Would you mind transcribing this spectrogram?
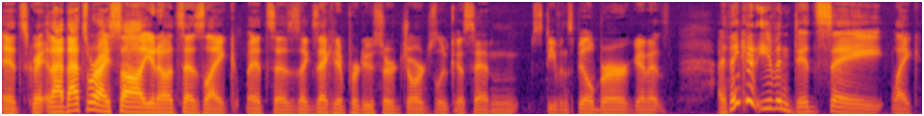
it's great. That, that's where I saw you know it says like it says executive producer George Lucas and Steven Spielberg, and it I think it even did say like.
